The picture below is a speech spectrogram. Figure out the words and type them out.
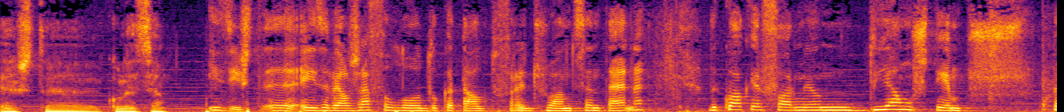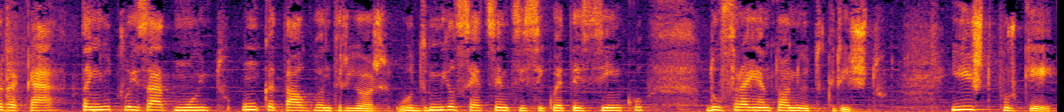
esta coleção? Existe. Eh, a Isabel já falou do catálogo do Frei João de Santana. De qualquer forma, eu de há uns tempos para cá tenho utilizado muito um catálogo anterior, o de 1755, do Frei António de Cristo. E isto porquê?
